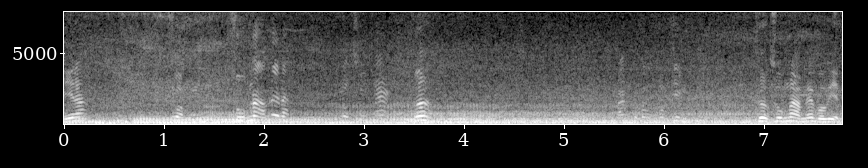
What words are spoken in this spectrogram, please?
นี่นะช่วงสูบน้ำได้นะรถสูบน้เออำไปประสบจริงเครื่องสูบน้ำได้บ่ผิด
